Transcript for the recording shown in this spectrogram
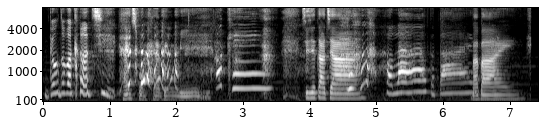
你 不用这么客气。Thanks for having me. OK，谢谢大家。好啦，拜拜。拜拜。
